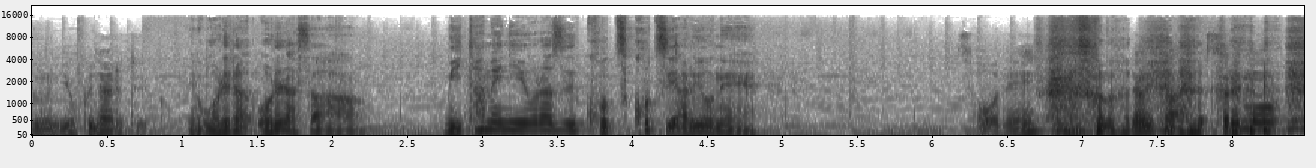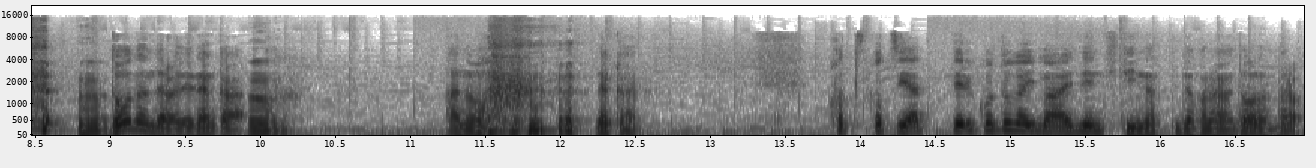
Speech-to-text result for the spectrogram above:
うん、良くなるというか。ね俺ら俺らさ見た目によらずコツコツやるよね。そうね。なんかそれもうん。どうなんだろうね。なんか、うんあの なんかコツコツやってることが今アイデンティティになってるのかな？どうなんだろ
